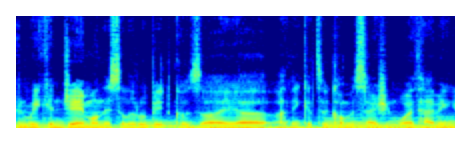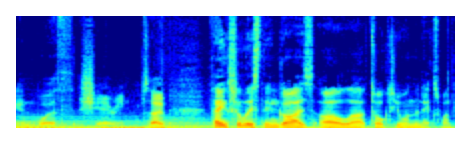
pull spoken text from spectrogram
and we can jam on this a little bit because I, uh, I think it's a conversation worth having and worth sharing. So thanks for listening, guys. I'll uh, talk to you on the next one.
